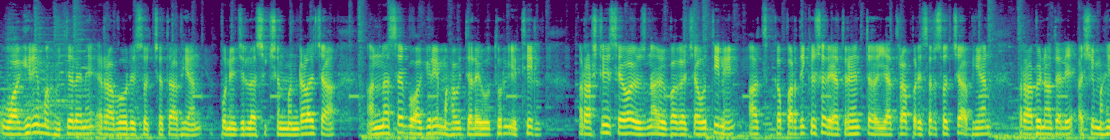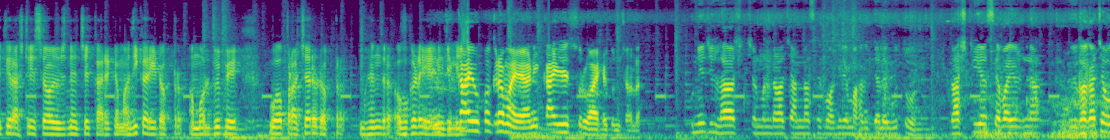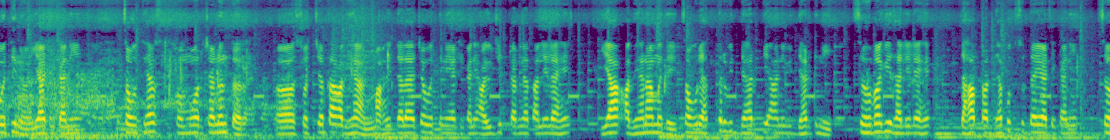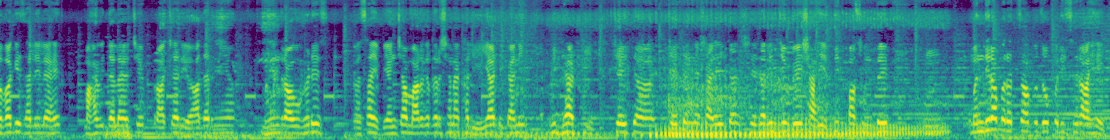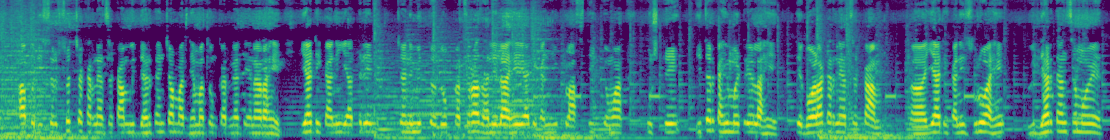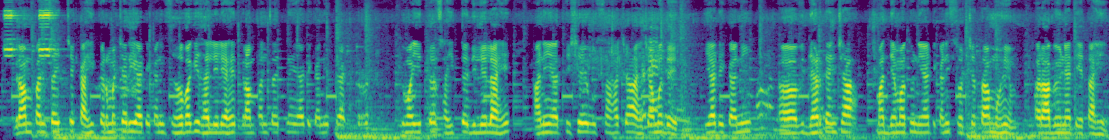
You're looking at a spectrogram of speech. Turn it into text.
वाघिरे महाविद्यालयाने राबवले स्वच्छता अभियान. पुणे जिल्हा शिक्षण मंडळाच्या अण्णासाहेब वाघिरे महाविद्यालय ओतूर येथील राष्ट्रीय सेवा योजना विभागाच्या वतीने आज कपार्दिकेश्वर यात्रेनिमित्त यात्रा परिसर स्वच्छ अभियान राबविण्यात आले. अशी माहिती राष्ट्रीय सेवा योजनेचे कार्यक्रम अधिकारी डॉक्टर अमोल बिबे व प्राचार्य डॉक्टर महेंद्र अवघडे यांनी दिली. काय उपक्रम आहे आणि काय सुरू आहे तुमच्याला पुणे जिल्हा शिक्षण मंडळाच्या अण्णासाहेब वगैरे महाविद्यालय उतून राष्ट्रीय सेवा योजना विभागाच्या वतीनं या ठिकाणी चौथ्या सोमवारच्या नंतर स्वच्छता अभियान महाविद्यालयाच्या वतीने या ठिकाणी आयोजित करण्यात आलेलं आहे. या अभियानामध्ये चौऱ्याहत्तर विद्यार्थी आणि विद्यार्थिनी सहभागी झालेले आहेत. दहा प्राध्यापक सुद्धा या ठिकाणी सहभागी झालेले आहेत. महाविद्यालयाचे प्राचार्य आदरणीय महेंद्र अवघडे साहेब यांच्या मार्गदर्शनाखाली या ठिकाणी विद्यार्थी चैत चैतन्य शाळेच्या शेजारील जे वेश आहे तिथपासून ते मंदिरापरतचा जो परिसर आहे हा परिसर स्वच्छ करण्याचं काम विद्यार्थ्यांच्या माध्यमातून करण्यात येणार आहे. या ठिकाणी यात्रेच्या निमित्त जो कचरा झालेला आहे या ठिकाणी प्लास्टिक किंवा पुष्टे इतर काही मटेरियल आहे ते गोळा करण्याचं काम या ठिकाणी सुरू आहे. विद्यार्थ्यांसमवेत ग्रामपंचायतचे काही कर्मचारी या ठिकाणी सहभागी झालेले आहेत. ग्रामपंचायतने या ठिकाणी ट्रॅक्टर किंवा इतर साहित्य दिलेलं आहे आणि अतिशय उत्साहाच्या ह्याच्यामध्ये या ठिकाणी विद्यार्थ्यांच्या माध्यमातून या ठिकाणी स्वच्छता मोहीम राबविण्यात येत आहे.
